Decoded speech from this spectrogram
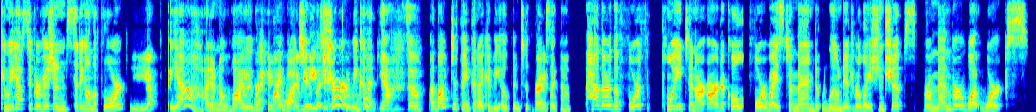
Can we have supervision sitting on the floor? Yep. Yeah. I don't know why we Right. might Why want to, but to? sure, we could. Yeah. So I'd like to think that I could be open to Right. things like that. Heather, the fourth point in our article, Four Ways to Mend Wounded Relationships, remember what works.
